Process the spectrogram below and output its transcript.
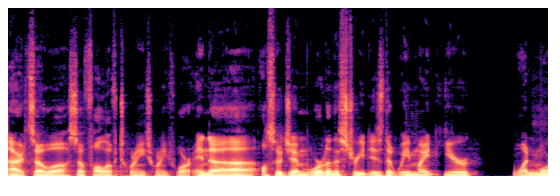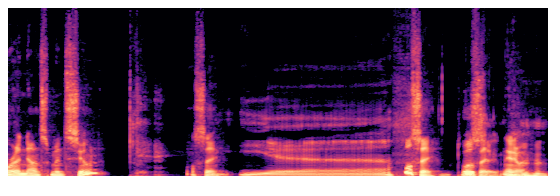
All right, so uh, so fall of 2024, and uh, also Jim, word on the street is that we might hear one more announcement soon. We'll see. yeah. We'll see. We'll, We'll see. see. Anyway, Mhm.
